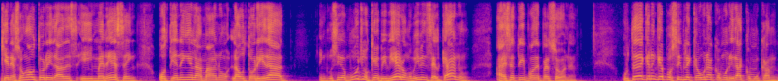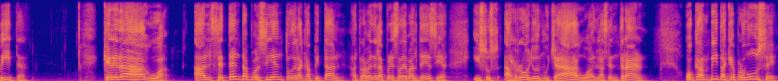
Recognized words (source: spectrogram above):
quienes son autoridades y merecen o tienen en la mano la autoridad, inclusive muchos que vivieron o viven cercanos a ese tipo de personas. ¿Ustedes creen que es posible que una comunidad como Cambita, que le da agua al 70% de la capital a través de la presa de Valdesia y sus arroyos de mucha agua, de la central, o Cambita que produce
